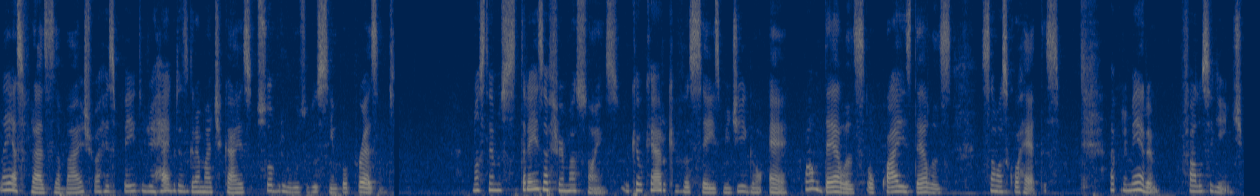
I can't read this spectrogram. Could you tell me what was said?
Leia as frases abaixo a respeito de regras gramaticais sobre o uso do Simple Present nós temos três afirmações. O que eu quero que vocês me digam é qual delas ou quais delas são as corretas. A primeira fala o seguinte:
